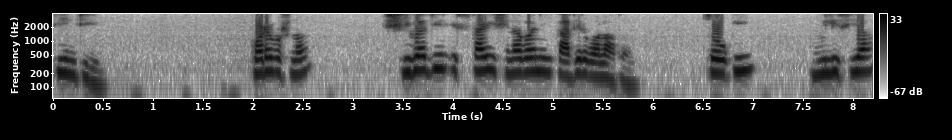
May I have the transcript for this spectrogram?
তিনটি। পরের প্রশ্ন, শিবাজির স্থায়ী সেনাবাহিনী কাদের বলা হতো? চৌকি, মিলিশিয়া,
